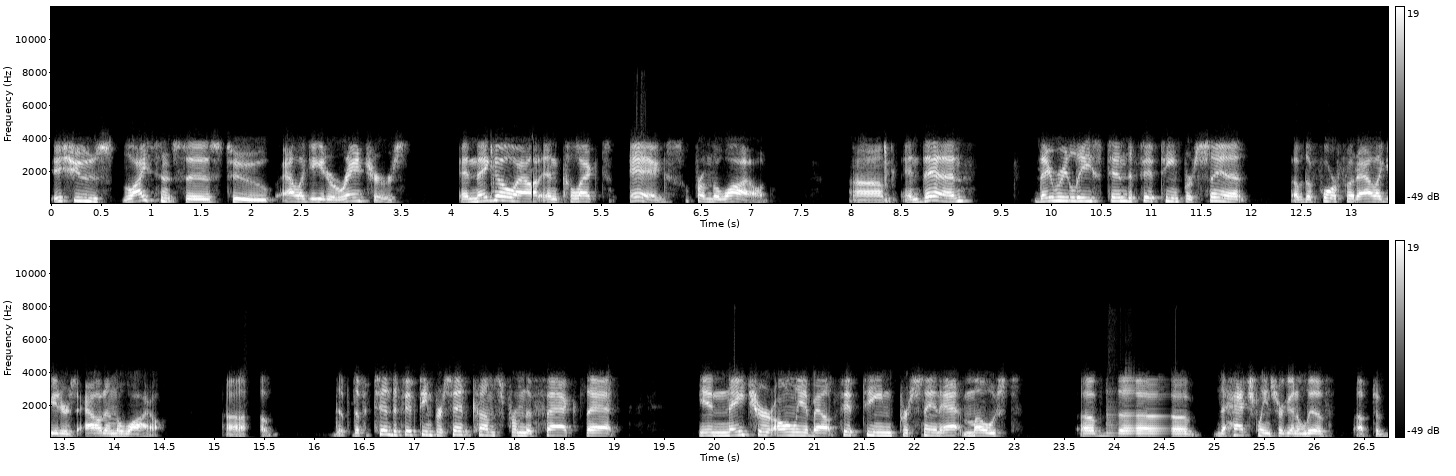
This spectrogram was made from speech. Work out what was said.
issues licenses to alligator ranchers, and they go out and collect eggs from the wild. Um, and then they release 10 to 15 percent of the four foot alligators out in the wild. Uh, the, the 10 to 15 percent comes from the fact that in nature, only about 15% at most of the the hatchlings are going to live up to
